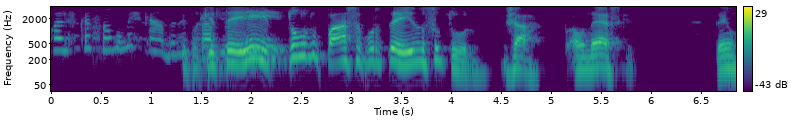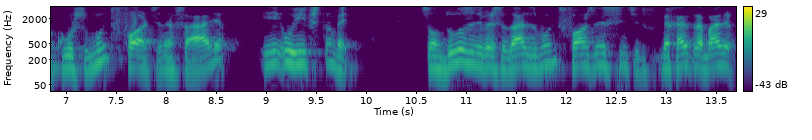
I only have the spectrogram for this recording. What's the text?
qualificação do mercado, né? Porque TI, tudo passa por TI no futuro. Já a Unesc tem um curso muito forte nessa área e o IFES também. São duas universidades muito fortes nesse sentido. O mercado de trabalho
